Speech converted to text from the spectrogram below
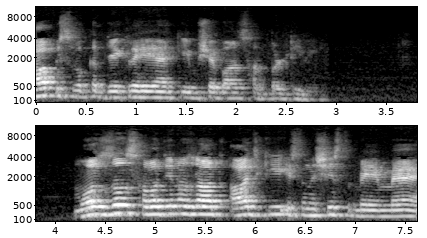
آپ اس وقت دیکھ رہے ہیں حکیم شہباز ہربل ٹی وی۔ معزز خواتین حضرات، آج کی اس نشست میں میں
